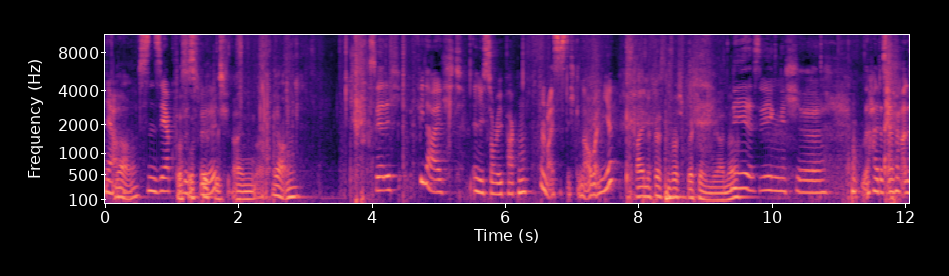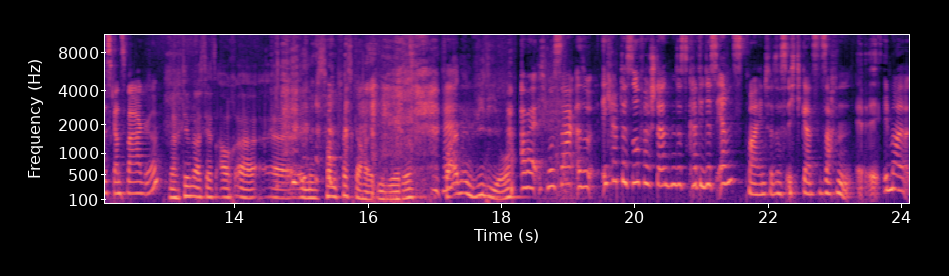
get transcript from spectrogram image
Ja, ja, das ist ein sehr cooles das ist Bild. Wirklich ein, ja. Das werde ich vielleicht in die Story packen. Man weiß es nicht genau bei mir. Keine festen Versprechungen mehr, ne? Nee, deswegen, ich äh, halte das einfach alles ganz vage. Nachdem das jetzt auch äh, äh, in einem Song festgehalten wurde. Vor allem im Video. Aber ich muss sagen, also ich habe das so verstanden, dass Kathi das ernst meinte, dass ich die ganzen Sachen äh, immer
